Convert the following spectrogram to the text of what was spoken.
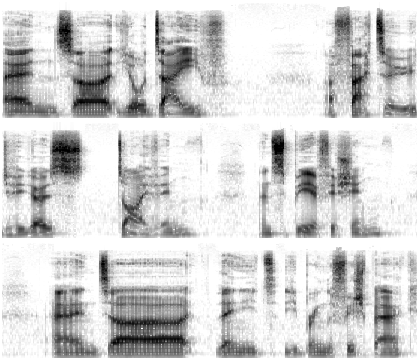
and uh, you're Dave, a fat dude who goes diving and spearfishing. And uh, then you, you bring the fish back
